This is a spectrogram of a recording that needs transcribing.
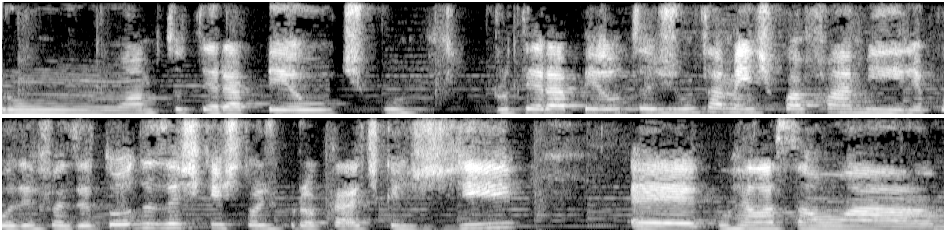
um âmbito terapêutico, para o terapeuta, juntamente com a família, poder fazer todas as questões burocráticas de é, com relação a,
